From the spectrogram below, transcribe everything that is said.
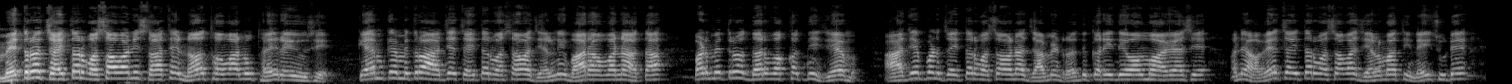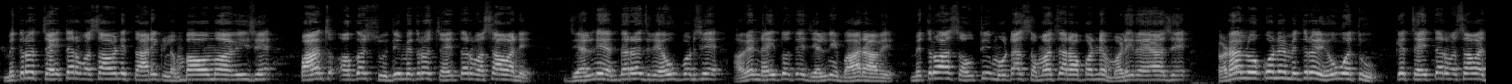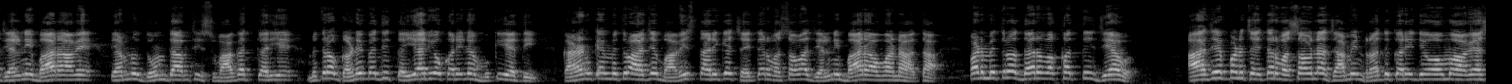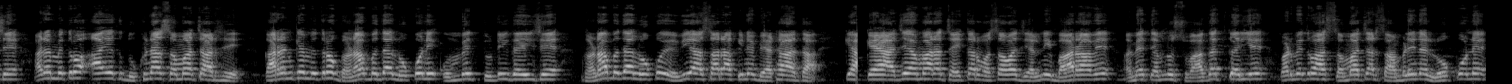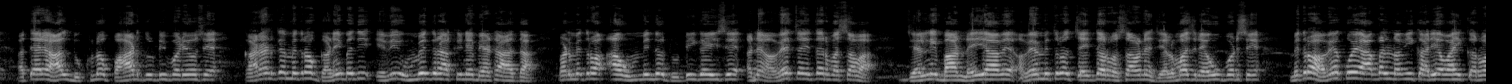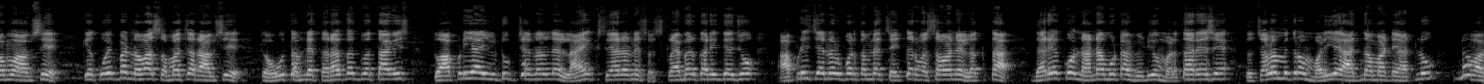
મિત્રો, ચૈતર વસાવાની સાથે ન થવાનું થઈ રહ્યું છે. કેમ કે મિત્રો, આજે ચૈતર વસાવા જેલની બહાર આવવાના હતા. પણ મિત્રો, દર વખતની જેમ આજે પણ ચૈતર વસાવાના જામીન રદ કરી દેવામાં આવ્યા છે અને હવે ચૈતર વસાવા જેલમાંથી નહીં છૂટે. મિત્રો, ચૈતર વસાવાની તારીખ લંબાવવામાં આવી છે. પાંચ ઓગસ્ટ સુધી મિત્રો, ચૈતર વસાવાને જેલની અંદર જ રહેવું પડશે. હવે નહીં તો તે જેલની બહાર આવે. મિત્રો, આ સૌથી મોટા સમાચાર આપણને મળી રહ્યા છે. ઘણા લોકોને મિત્રો એવું હતું કે ચૈતર વસાવા જેલની બહાર આવે, તેમનું ધૂમધામથી સ્વાગત કરીએ. મિત્રો, ઘણી બધી તૈયારીઓ કરીને મૂકી હતી. કારણ કે મિત્રો, આજે બાવીસ તારીખે ચૈતર વસાવા જેલની બહાર આવવાના હતા. પણ મિત્રો, દર વખતની જેમ આજે પણ ચૈતર વસાવાના જામીન રદ કરી દેવામાં આવ્યા છે. અને મિત્રો, આ એક દુઃખના સમાચાર છે. કારણ કે મિત્રો, ઘણા બધા લોકોની ઉમ્મીદ તૂટી ગઈ છે. ઘણા બધા લોકો એવી આશા રાખીને બેઠા હતા કે આજે અમારા ચૈતર વસાવા જેલની બહાર આવે, અમે તેમનું સ્વાગત કરીએ. પણ મિત્રો, આ સમાચાર સાંભળીને લોકોને અત્યારે હાલ દુઃખનો પહાડ તૂટી પડ્યો છે. કારણ કે મિત્રો, ઘણી બધી એવી ઉમેદ રાખીને બેઠા હતા. પણ મિત્રો, આ ઉમેદો તૂટી ગઈ છે અને હવે ચૈતર વસાવા જેલની બહાર નહીં આવે. હવે મિત્રો, ચૈતર વસાવાને જેલમાં જ રહેવું પડશે. મિત્રો, હવે કોઈ આગળ નવી કાર્યવાહી કરવામાં આવશે. કે કોઈ પણ નવા સમાચાર આવશે તો હું તમને તરત જ બતાવીશ. તો આપણી આ યુટ્યુબ ચેનલને લાઇક શેર અને સબસ્ક્રાઈબર કરી દેજો. આપણી ચેનલ ઉપર તમને ચૈતર વસાવાને લગતા દરેકો નાના મોટા વીડિયો મળતા રહેશે. તો ચલો મિત્રો, મળીએ આજના માટે આટલું. નવા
